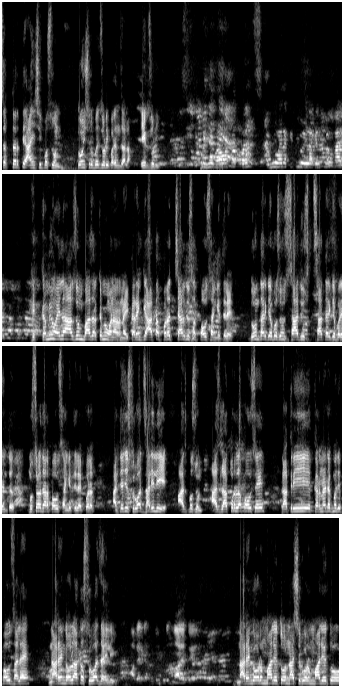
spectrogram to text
सत्तर ते ऐंशी पासून दोनशे रुपये जोडीपर्यंत झाला. एक जोडी. हे कमी व्हायला अजून बाजार कमी होणार नाही. कारण की आता परत चार दिवसात पाऊस सांगितलेला आहे. दोन तारखेपासून सहा दिवस सात तारखेपर्यंत मुसळधार पाऊस सांगितलेला आहे परत. आणि त्याची सुरुवात झालेली आहे आजपासून. आज लातूरला पाऊस आहे. रात्री कर्नाटकमध्ये पाऊस झालाय. नारायणगावला आता सुरुवात झालेली आहे. नारायणगाववरून माल येतो नाशिकवरून माल येतो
